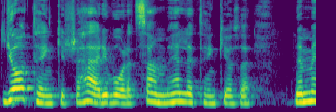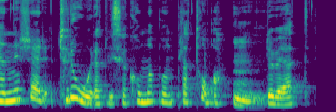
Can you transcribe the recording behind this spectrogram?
Jag tänker så här, i vårt samhälle tänker jag så här, när människor tror att vi ska komma på en platå, Mm. du vet,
